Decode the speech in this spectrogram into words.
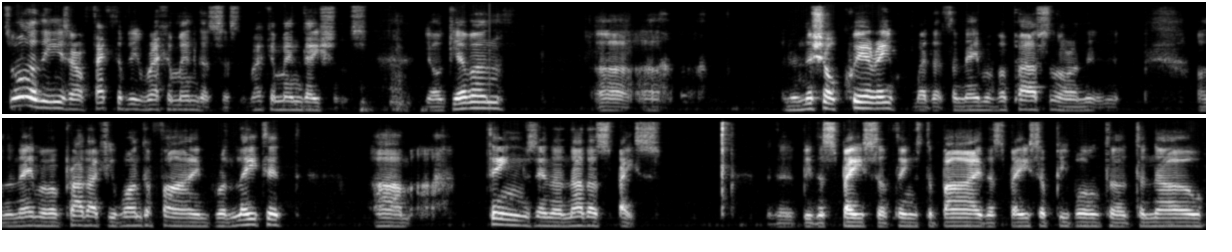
So all of these are effectively recommendations. You're given uh, uh, an initial query, whether it's the name of a person or, or the name of a product, you want to find related um, things in another space. It'd be the space of things to buy, the space of people to, to know,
